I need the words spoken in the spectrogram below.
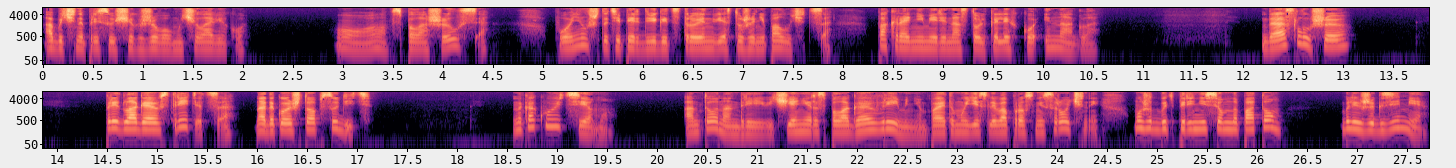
обычно присущих живому человеку. О, всполошился. Понял, что теперь двигать стройинвест уже не получится. По крайней мере, настолько легко и нагло. «Да, слушаю». «Предлагаю встретиться. Надо кое-что обсудить». «На какую тему?» «Антон Андреевич, я не располагаю временем, поэтому, если вопрос не срочный, может быть, перенесем на потом, ближе к зиме,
